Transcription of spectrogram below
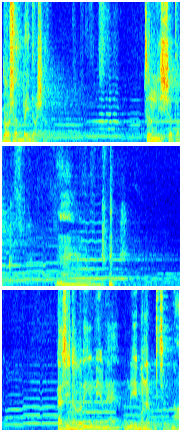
দশ হাত বাই দশ হাত চল্লিশ শতক। কাশীনগর ইউনিয়নে উনি এই মনে করছেন, না,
